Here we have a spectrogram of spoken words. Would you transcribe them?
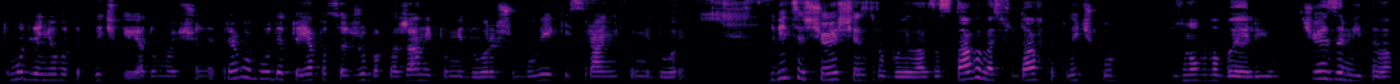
Тому для нього теплички, я думаю, що не треба буде, то я посаджу баклажани і помідори, щоб були якісь ранні помідори. Дивіться, що я ще зробила. Заставила сюди в тепличку знов лобелію. Що я замітила?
